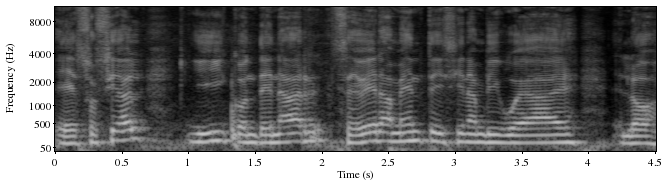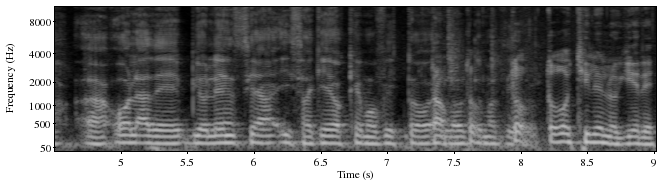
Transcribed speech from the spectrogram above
eh, social y condenar severamente y sin ambigüedades los uh, olas de violencia y saqueos que hemos visto en los últimos días. todo Chile lo quiere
